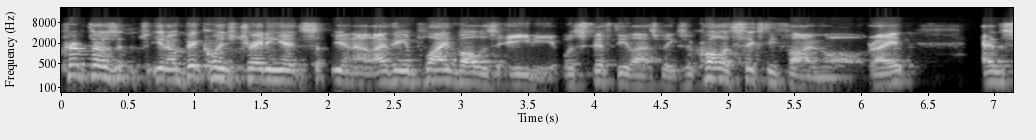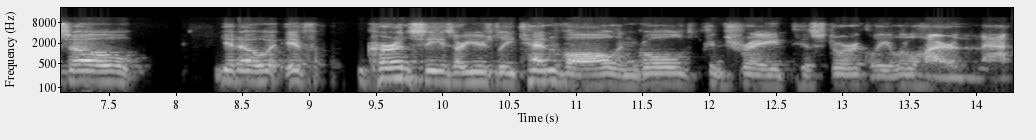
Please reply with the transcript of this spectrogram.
Crypto's, you know, Bitcoin's trading at, you know, I think implied vol is 80. It was 50 last week. So call it 65 vol, right? And so, you know, if currencies are usually 10 vol and gold can trade historically a little higher than that.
